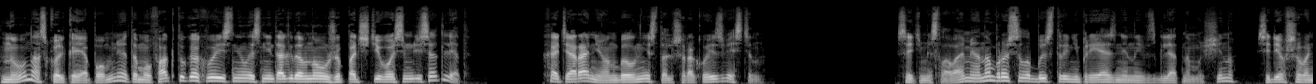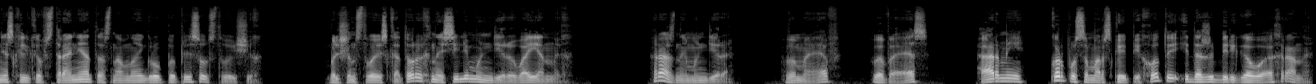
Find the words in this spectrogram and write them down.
Ну, насколько я помню, этому факту, как выяснилось, не так давно уже почти 80 лет. Хотя ранее он был не столь широко известен. С этими словами она бросила быстрый неприязненный взгляд на мужчину, сидевшего несколько в стороне от основной группы присутствующих, большинство из которых носили мундиры военных. Разные мундиры. ВМФ, ВВС, армии, корпуса морской пехоты и даже береговой охраны.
